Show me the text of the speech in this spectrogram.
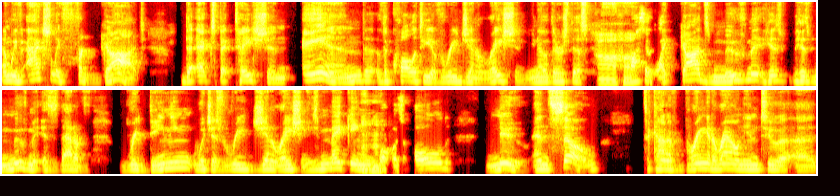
And we've actually forgot the expectation and the quality of regeneration. You know, there's this uh-huh. process like God's movement, his his movement is that of redeeming, which is regeneration. He's making mm-hmm. what was old new. And so to kind of bring it around into a, a,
